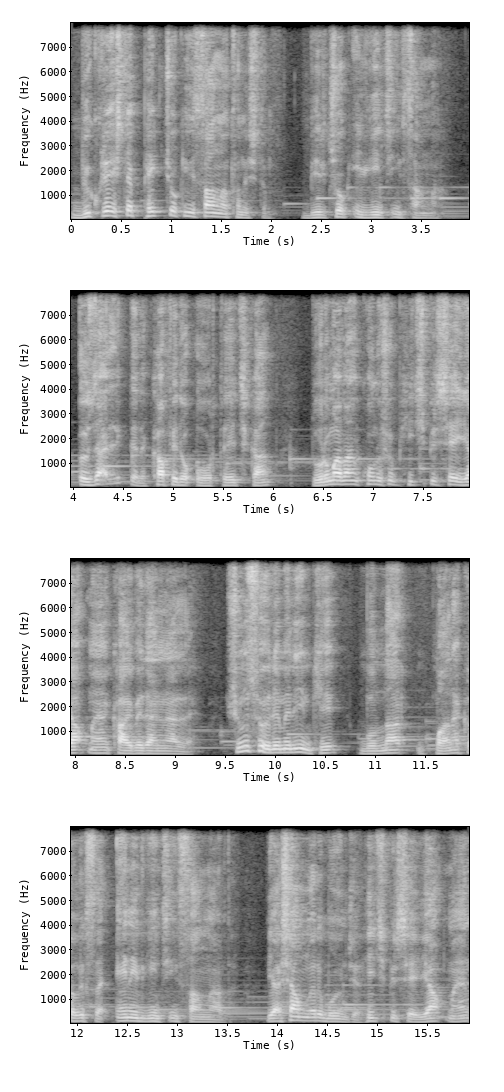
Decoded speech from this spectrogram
Bükreş'te pek çok insanla tanıştım. Birçok ilginç insanla. Özellikle de kafede ortaya çıkan, durmadan konuşup hiçbir şey yapmayan kaybedenlerle. Şunu söylemeliyim ki bunlar bana kalırsa en ilginç insanlardı. Yaşamları boyunca hiçbir şey yapmayan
